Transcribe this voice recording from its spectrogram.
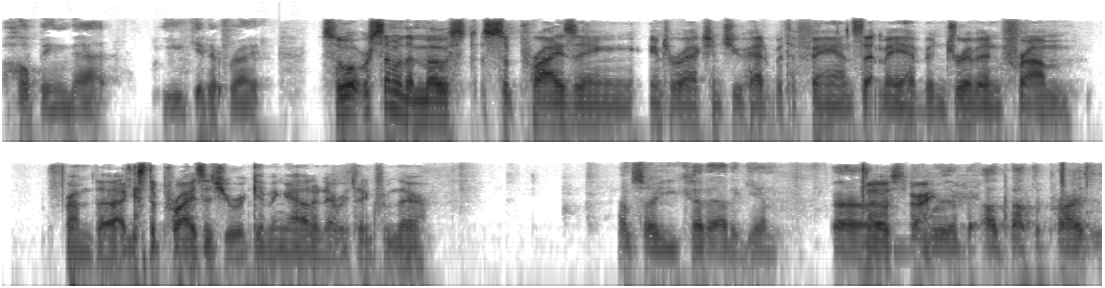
hoping that you get it right. So, what were some of the most surprising interactions you had with the fans that may have been driven from from the I guess the prizes you were giving out and everything from there? I'm sorry, you cut out again. Uh, Oh, sorry. About the prizes.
